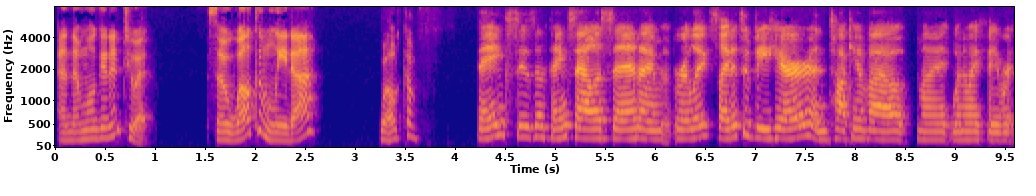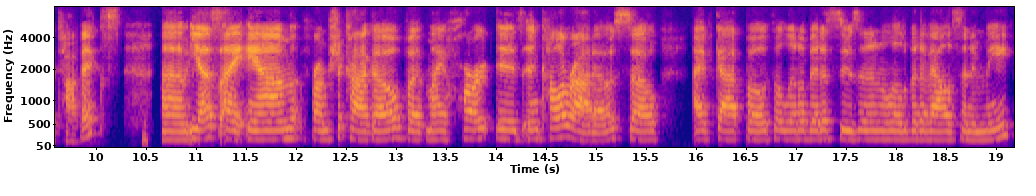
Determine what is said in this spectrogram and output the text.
and then we'll get into it. So, welcome, Lida. Welcome. Thanks, Susan. Thanks, Allison. I'm really excited to be here and talking about my one of my favorite topics. Um, yes, I am from Chicago, but my heart is in Colorado. So I've got both a little bit of Susan and a little bit of Allison in me.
